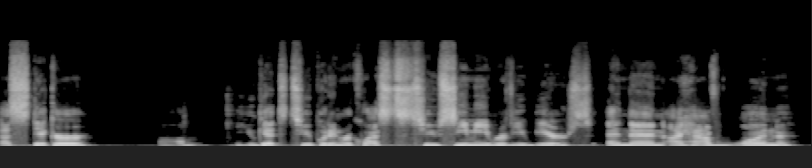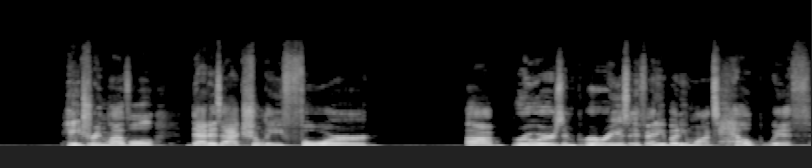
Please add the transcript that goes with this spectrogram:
a sticker. Um, you get to put in requests to see me review beers. And then i have one patron level that is actually for uh, brewers and breweries. If anybody wants help with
